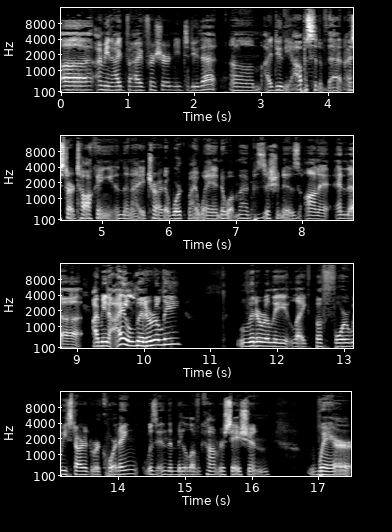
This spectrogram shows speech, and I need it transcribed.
uh, I mean, I, I for sure need to do that. Um, I do the opposite of that. I start talking and then I try to work my way into what my position is on it. And uh, I mean, I literally, literally, like before we started recording, was in the middle of a conversation where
